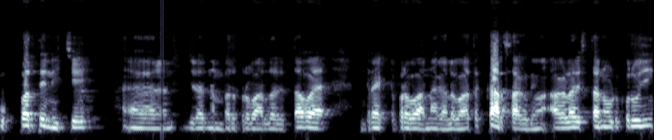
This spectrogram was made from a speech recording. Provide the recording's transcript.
ਉੱਪਰ ਤੇ ਨੀਚੇ ਜਿਹੜਾ ਨੰਬਰ ਪਰਿਵਾਰ ਦਾ ਦਿੱਤਾ ਹੋਇਆ ਹੈ ਡਾਇਰੈਕਟ ਪਰਿਵਾਰ ਨਾਲ ਗੱਲਬਾਤ ਕਰ ਸਕਦੇ ਹੋ। ਅਗਲਾ ਰਿਸ਼ਤਾ ਨੋਟ ਕਰੋ ਜੀ।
